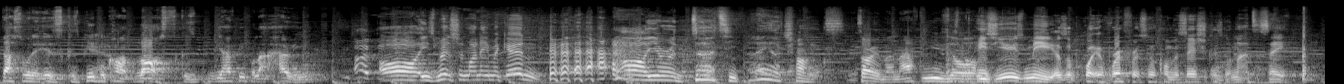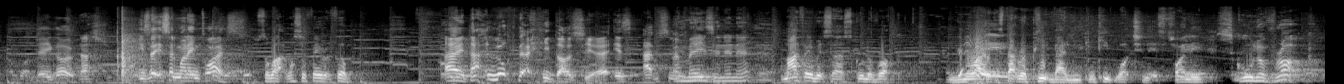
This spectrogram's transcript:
That's what it is, because people can't last. Because you have people like Harry. Oh, he's mentioned my name again. oh, you're a dirty player, Chunkz. Sorry, man, I have to use your. He's used me as a point of reference for a conversation because he's got nothing to say. There you go. That's He's he said my name twice. So what? What's your favorite film? Hey, that look that he does, yeah, is absolutely Amazing, isn't innit? My favorite's uh, School of Rock. And you know what? It's that repeat value. You can keep watching it. It's funny. School of Rock.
